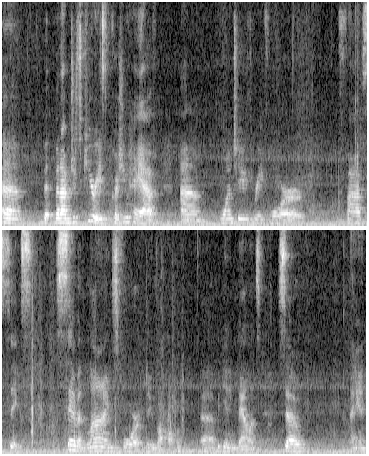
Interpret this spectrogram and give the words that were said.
um, but, but I'm just curious, because you have, um, one, two, three, four, five, six, seven lines for Duval, uh, beginning balance. So, and,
